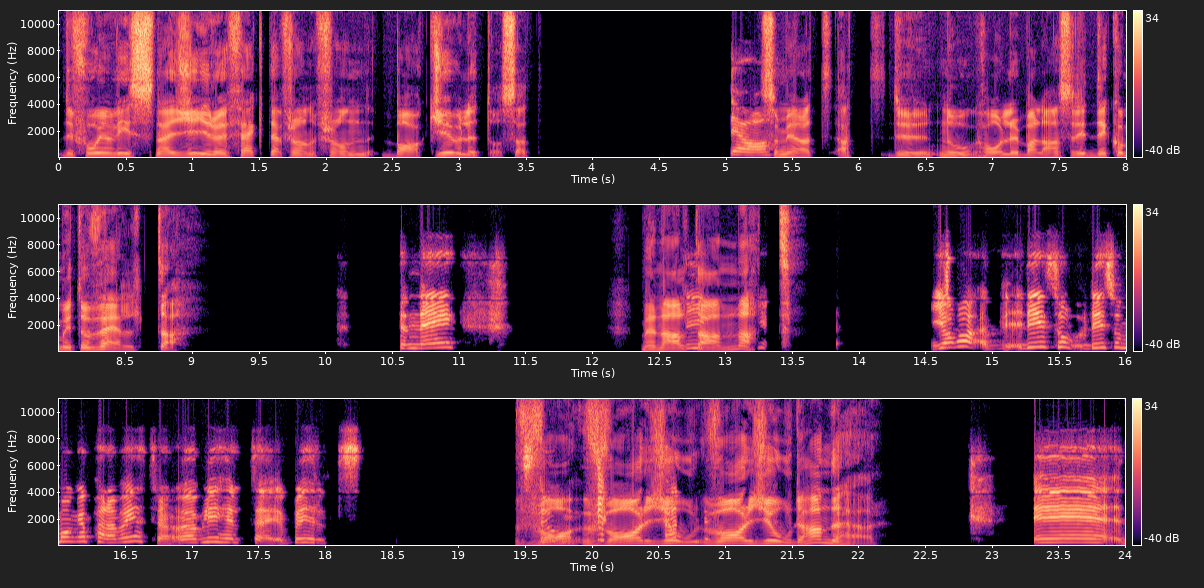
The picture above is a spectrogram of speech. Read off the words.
du får ju en viss gyroeffekt där från, från bakhjulet då, så att, ja. som gör att, att du nog håller balansen. Det, det kommer inte att välta. Nej. Men allt det, annat? Ja, det är, så, det är så många parametrar och jag blir helt... Jag blir helt var, var, gjorde, var gjorde han det här? Eh,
